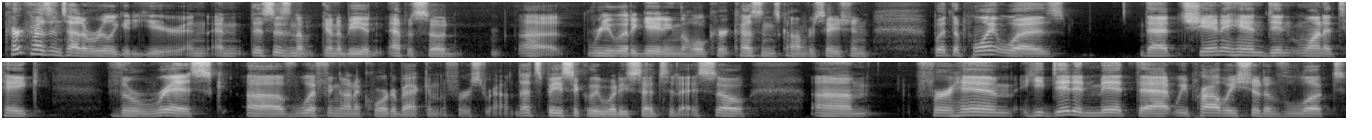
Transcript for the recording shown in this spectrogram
Kirk Cousins had a really good year, and and this isn't going to be an episode uh, relitigating the whole Kirk Cousins conversation, but the point was that Shanahan didn't want to take the risk of whiffing on a quarterback in the first round. That's basically what he said today. So um, for him, he did admit that we probably should have looked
